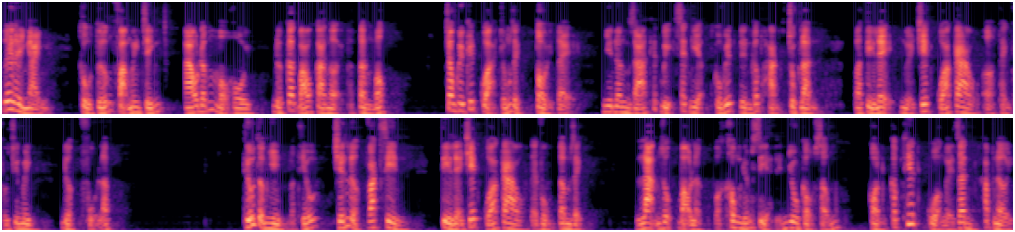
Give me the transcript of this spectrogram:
Đây là hình ảnh Thủ tướng Phạm Minh Chính áo đẫm mồ hôi được các báo ca ngợi và tầng bốc, trong khi kết quả chống dịch tồi tệ như nâng giá thiết bị xét nghiệm COVID lên gấp hàng chục lần và tỷ lệ người chết quá cao ở thành phố Hồ Chí Minh được phủ lấp. Thiếu tầm nhìn và thiếu chiến lược vaccine, tỷ lệ chết quá cao tại vùng tâm dịch, lạm dụng bạo lực và không đếm xỉa đến nhu cầu sống còn cấp thiết của người dân khắp nơi.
